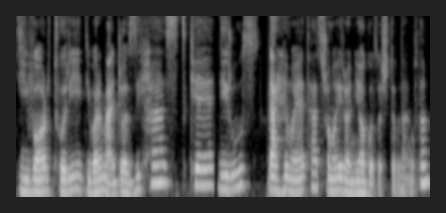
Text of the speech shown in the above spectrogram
دیوار توری دیوار مجازی هست که دیروز در حمایت از شما ایرانیا گذاشته بودن. گفتم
